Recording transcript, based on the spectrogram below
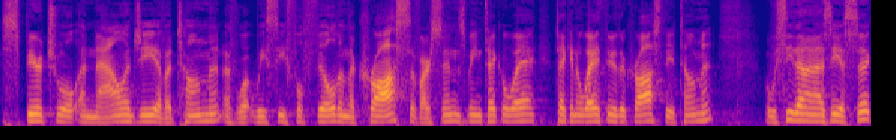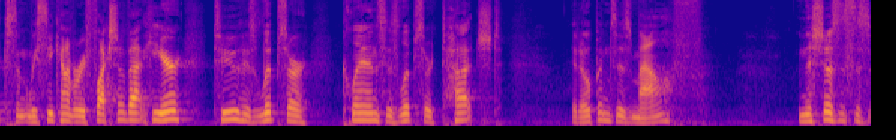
spiritual analogy of atonement, of what we see fulfilled in the cross, of our sins being take away, taken away through the cross, the atonement. But we see that in Isaiah 6, and we see kind of a reflection of that here, too. His lips are cleansed, his lips are touched. It opens his mouth. And this shows us this,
